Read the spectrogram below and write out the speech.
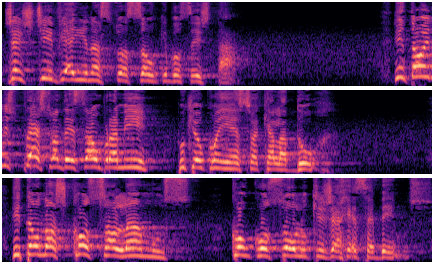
já estive aí na situação que você está. Então eles prestam atenção para mim, porque eu conheço aquela dor. Então nós consolamos com o consolo que já recebemos.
